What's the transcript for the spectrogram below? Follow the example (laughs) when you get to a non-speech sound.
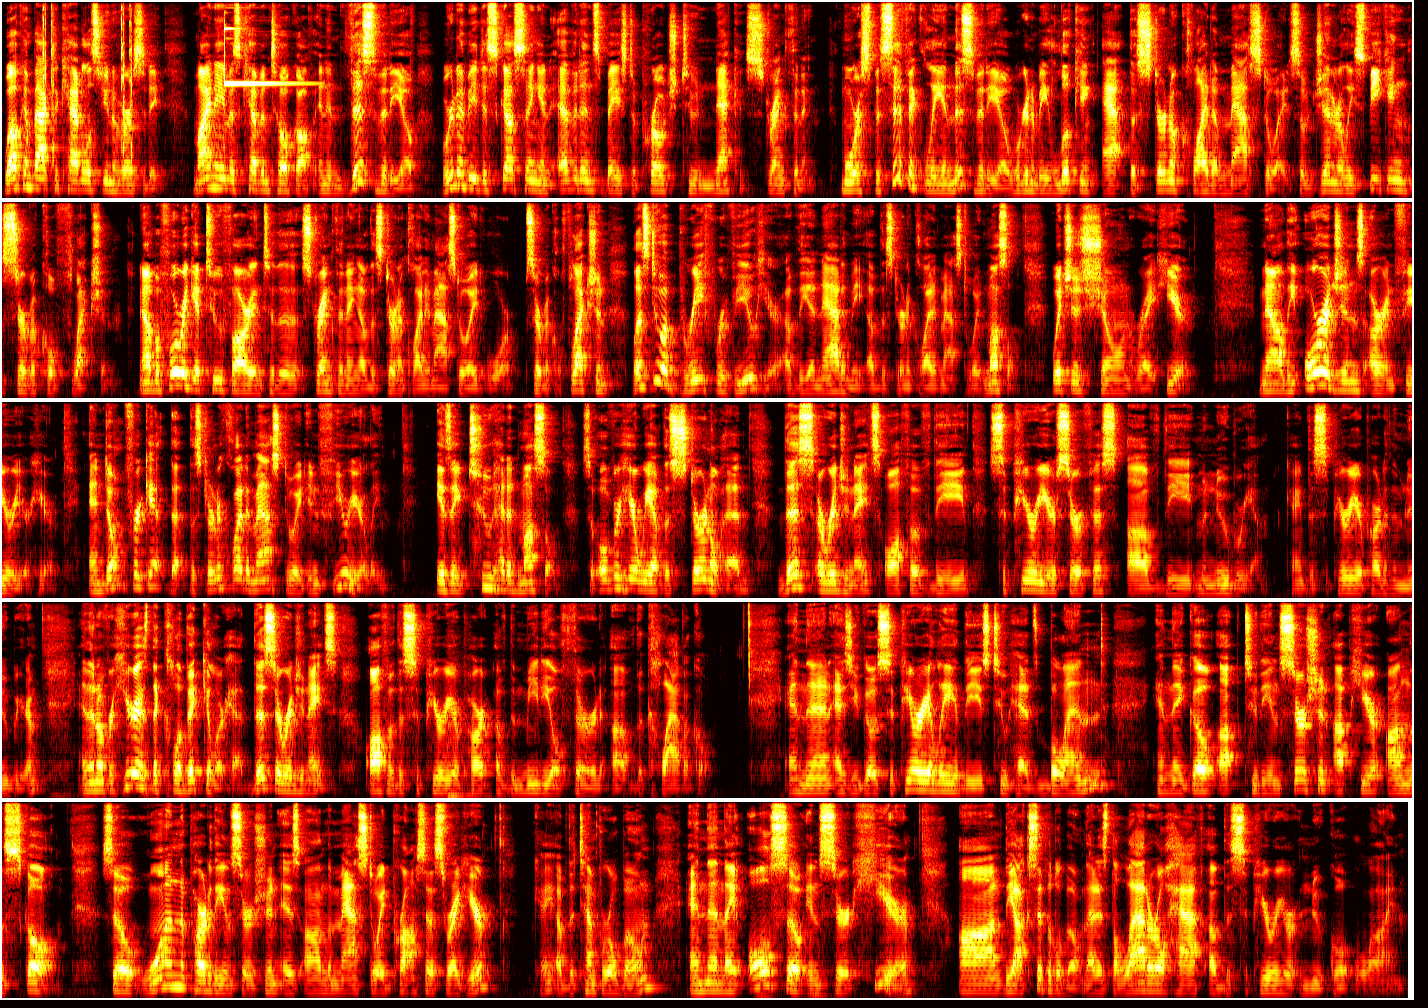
Welcome back to Catalyst University. My name is Kevin Tokoph, and in this video, we're going to be discussing an evidence-based approach to neck strengthening. More specifically, in this video, we're going to be looking at the sternocleidomastoid, so generally speaking, cervical flexion. Now, before we get too far into the strengthening of the sternocleidomastoid or cervical flexion, let's do a brief review here of the anatomy of the sternocleidomastoid muscle, which is shown right here. Now, the origins are inferior here. And don't forget that the sternocleidomastoid inferiorly is a two-headed muscle. So over here we have the sternal head. This originates off of the superior surface of the manubrium, okay, the superior part of the manubrium. And then over here is the clavicular head. This originates off of the superior part of the medial third of the clavicle. And then as you go superiorly, these two heads blend and they go up to the insertion up here on the skull. So one part of the insertion is on the mastoid process right here, okay, of the temporal bone. And then they also insert here on the occipital bone. That is the lateral half of the superior nuchal line.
